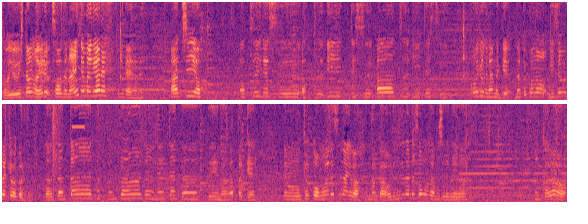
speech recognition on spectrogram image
そういう人もいる。そうじゃない人もいるよね。みたいなね。暑いよ。暑いです。暑いです。暑いです。この曲なんだっけ？なんかこのリズムだけわかる。タタタタタタタタタタっていうのなかったっけ？でももう曲思い出せないわ。なんかオリジナルソングかもしれねえな。なんかな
